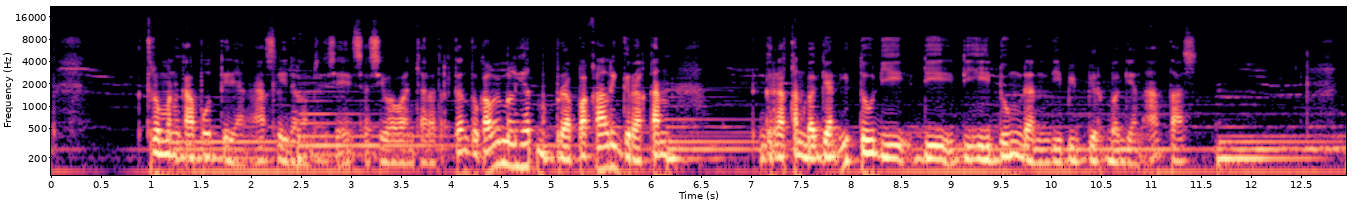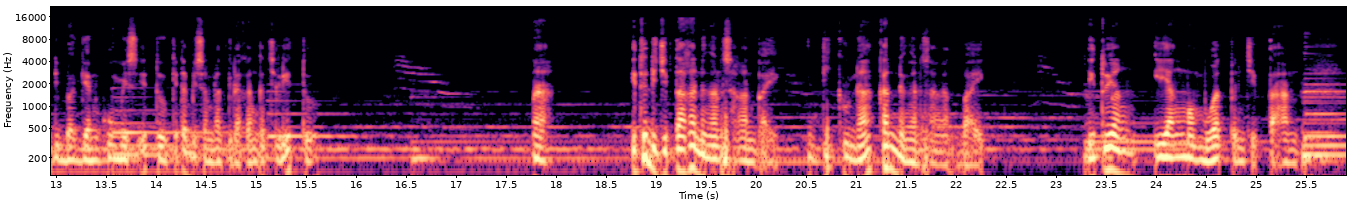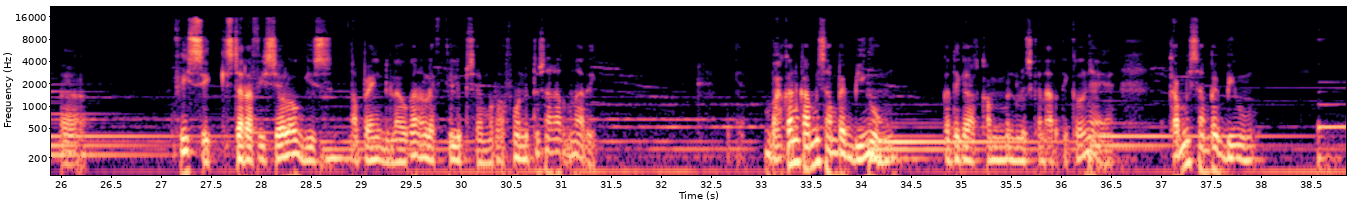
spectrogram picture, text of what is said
Truman Capote yang asli dalam sesi, sesi wawancara tertentu, kami melihat beberapa kali gerakan gerakan bagian itu di di di hidung dan di bibir bagian atas. Di bagian kumis itu kita bisa melihat gerakan kecil itu Nah, itu diciptakan dengan sangat baik, digunakan dengan sangat baik. Itu yang yang membuat penciptaan uh, fisik secara fisiologis apa yang dilakukan oleh Philip Seymour Hoffman itu sangat menarik. Bahkan kami sampai bingung ketika kami menuliskan artikelnya ya, kami sampai bingung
